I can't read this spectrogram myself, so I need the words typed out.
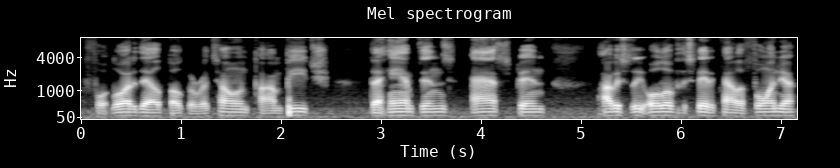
Fort Lauderdale, Boca Raton, Palm Beach, the Hamptons, Aspen, obviously all over the state of California.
